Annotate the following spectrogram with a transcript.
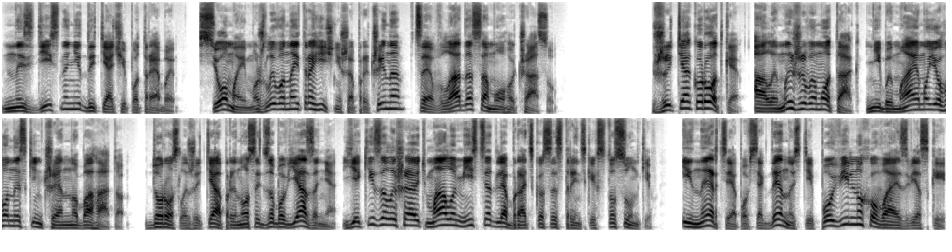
нездійснені дитячі потреби. Сьома і, можливо, найтрагічніша причина це влада самого часу. Життя коротке, але ми живемо так, ніби маємо його нескінченно багато. Доросле життя приносить зобов'язання, які залишають мало місця для братсько-сестринських стосунків. Інерція повсякденності повільно ховає зв'язки.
